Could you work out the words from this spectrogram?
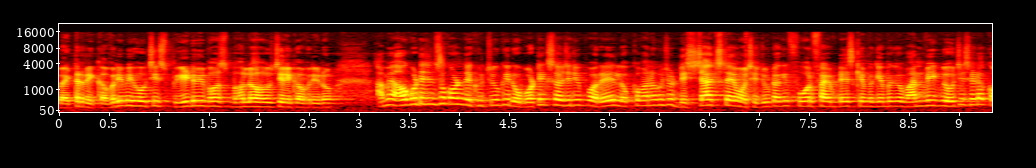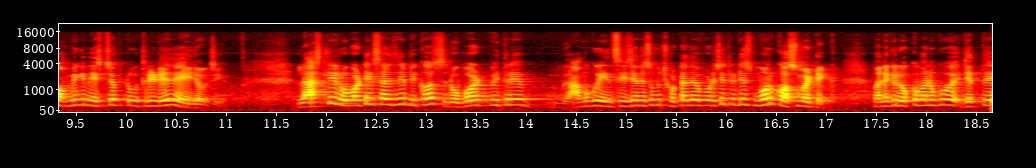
बेटर रिकवरी भी होची स्पीड भी बहुत भल हो रिकवरी रो आम आउ गोटे जिनस कौन देखु कि रोबोटिक सर्जरी पर लोक मान जो डिस्चार्ज टाइम अच्छे जोटा कि फोर फाइव डेज़ के वन वीक भी होता कमिकी निश्चय टू थ्री डेज़ हो जाऊँगी लास्टली रोबोटिक सर्जरी आमको इनसीजन सब छोटा देवा पड़े इट इज़ मोर कस्मेटिक माने कि लोक मानक जिते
